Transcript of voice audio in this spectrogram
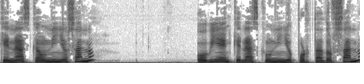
que nazca un niño sano, o bien que nazca un niño portador sano,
